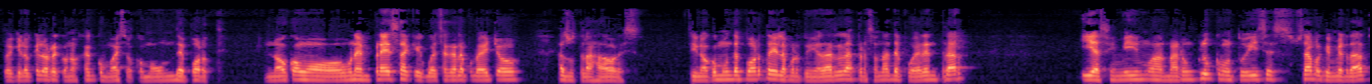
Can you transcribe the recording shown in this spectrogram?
pero quiero que lo reconozcan como eso, como un deporte, no como una empresa que puede sacar provecho a sus trabajadores, sino como un deporte y la oportunidad de darle a las personas de poder entrar y asimismo armar un club, como tú dices, o sea, porque en verdad,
